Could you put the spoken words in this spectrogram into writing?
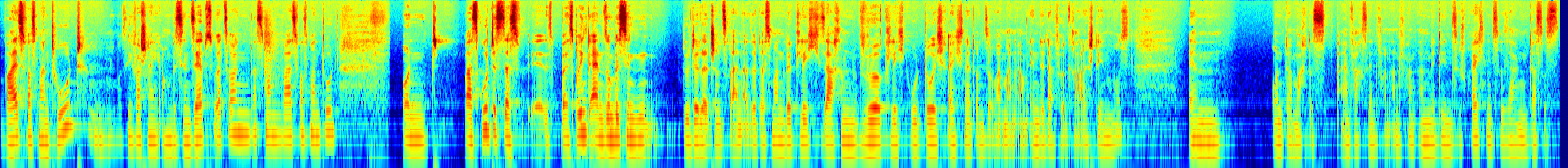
weiß, was man tut. Man muss sich wahrscheinlich auch ein bisschen selbst überzeugen, dass man weiß, was man tut. Und was gut ist, dass es, es bringt einen so ein bisschen Due Diligence rein, also dass man wirklich Sachen wirklich gut durchrechnet und so, weil man am Ende dafür gerade stehen muss. Ähm, und da macht es einfach Sinn, von Anfang an mit denen zu sprechen, zu sagen, das ist,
